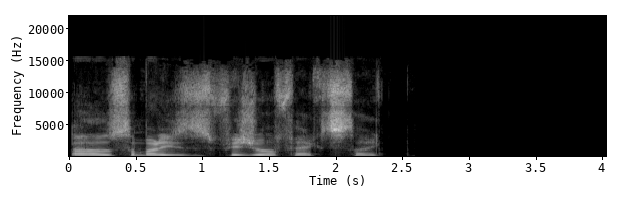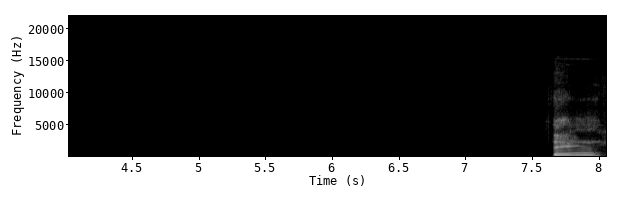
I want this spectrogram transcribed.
Oh, somebody's visual effects like thing.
